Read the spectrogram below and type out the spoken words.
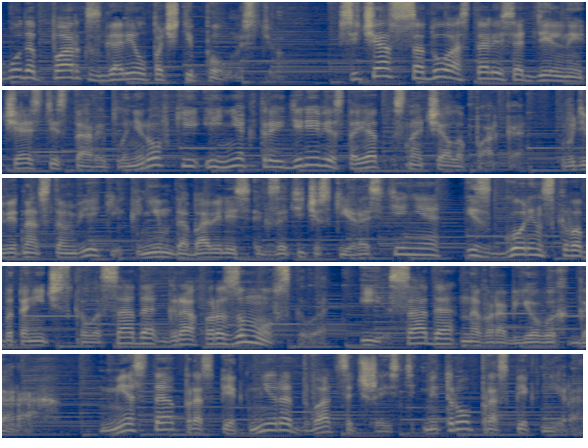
года парк сгорел почти полностью – Сейчас в саду остались отдельные части старой планировки, и некоторые деревья стоят с начала парка. В XIX веке к ним добавились экзотические растения из Горинского ботанического сада графа Разумовского и сада на Воробьевых горах. Место – проспект Мира, 26, метро «Проспект Мира».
